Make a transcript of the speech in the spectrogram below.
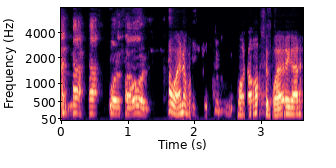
Por favor. ah, bueno, como no, se puede agregar.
